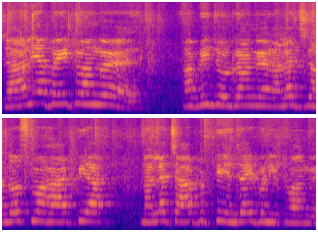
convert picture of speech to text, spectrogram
ஜாலியாக போயிட்டு வாங்க அப்படின்னு சொல்கிறாங்க நல்லா சந்தோஷமாக ஹாப்பியாக நல்லா சாப்பிட்டு என்ஜாய் பண்ணிட்டு வாங்க.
